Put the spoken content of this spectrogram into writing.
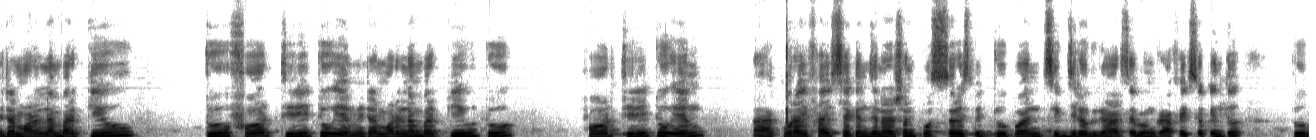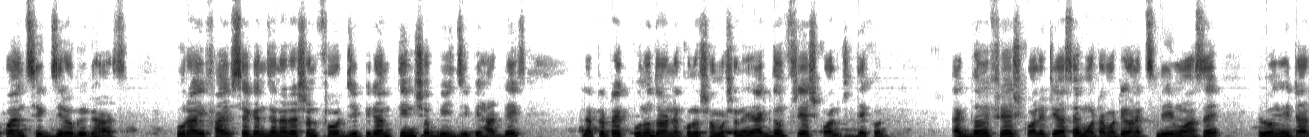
এটার model number Q two four three two M এটার model number Q two four three two M core i five second generation processor speed two point six zero gigahertz এবং গ্রাফিক্সও কিন্তু two point six zero gigahertz core i five second generation four GB RAM তিনশো বিশ জিবি হার্ড ডিস্ক ল্যাপটপটায় কোনো ধরনের কোনো সমস্যা নেই, একদম ফ্রেশ কোয়ালিটি দেখুন। একদমই ফ্রেশ কোয়ালিটি আছে, মোটামুটি অনেক স্লিমও আছে এবং এটার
